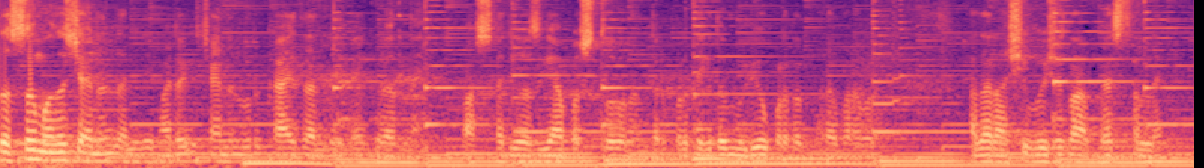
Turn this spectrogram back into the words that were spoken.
तसं माझं चॅनल झालेलं आहे. माझ्या चॅनलवर काय चाललं आहे काय कळत नाही. पाच सहा दिवस गॅप असतो नंतर परत एकदम व्हिडिओ पडतात बराबर आता राशी भविष्याचा अभ्यास चालला आहे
